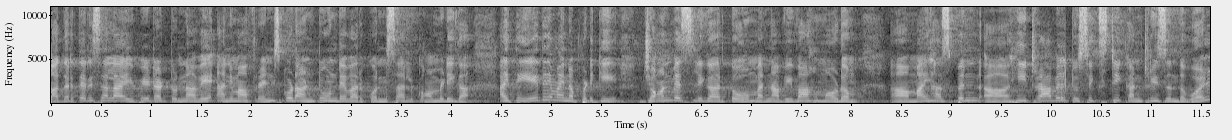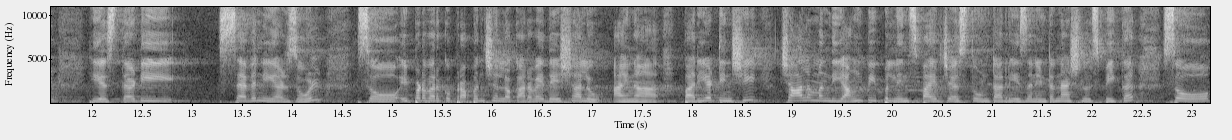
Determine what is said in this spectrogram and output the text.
మదర్ తెరిసలా అయిపోయేటట్టున్నావే? అని మా ఫ్రెండ్స్ కూడా అంటూ ఉండేవారు కొన్నిసార్లు కామెడీగా. అయితే ఏదేమైనప్పటికీ జాన్ వెస్లీ గారితో మరి నా వివాహం అవడం my husband he travel to sixty countries in the world he is thirty seven years old so ఇప్పటి వరకు ప్రపంచంలో ఒక అరవై దేశాలు ఆయన పర్యటించి చాలామంది యంగ్ పీపుల్ని ఇన్స్పైర్ చేస్తూ ఉంటారు. Is an international speaker so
